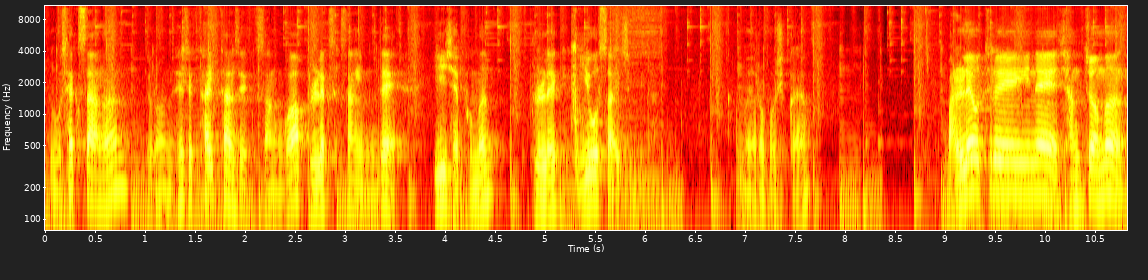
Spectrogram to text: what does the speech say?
그리고 색상은 이런 회색 타이탄 색상과 블랙 색상이 있는데 이 제품은 블랙 2호 사이즈입니다. 한번 열어보실까요? 말레오 트레인의 장점은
